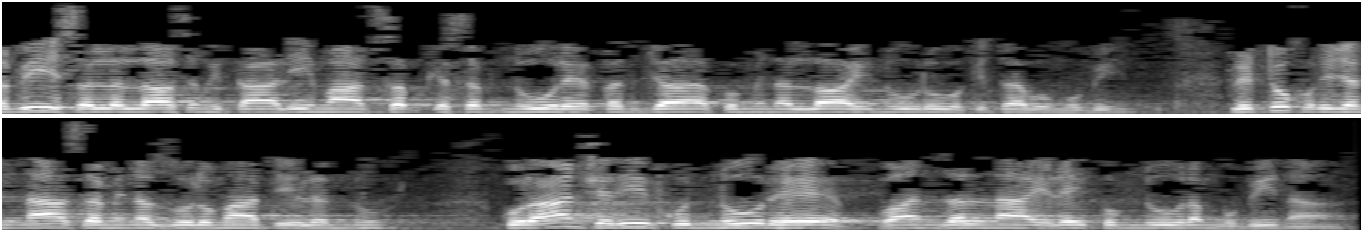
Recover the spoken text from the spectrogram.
نبی صلی اللہ علیہ وسلم کی تعلیمات سب کے سب نور ہے۔ قد جاءکم من اللہ نور و کتاب مبین۔ لتخرج الناس من الظلمات الى النور۔ قرآن شریف خود نور ہے۔ وانزلنا الیکم نورا مبینا۔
